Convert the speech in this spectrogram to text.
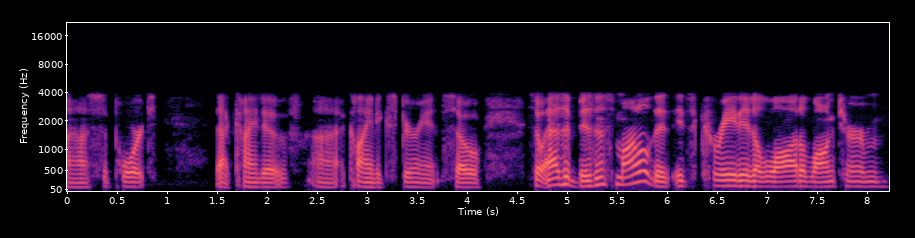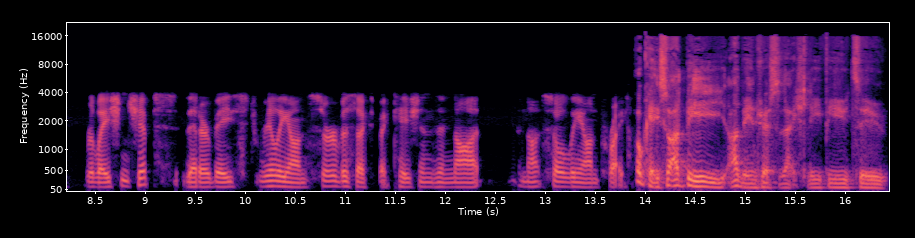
uh, support that kind of uh, client experience. So so as a business model it's created a lot of long-term relationships that are based really on service expectations and not not solely on price. Okay, so I'd be I'd be interested actually for you to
